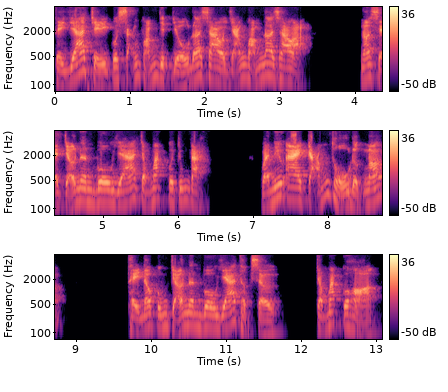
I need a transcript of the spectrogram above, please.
thì giá trị của sản phẩm dịch vụ đó sao, sản phẩm đó sao ạ? À? nó sẽ trở nên vô giá trong mắt của chúng ta. Và nếu ai cảm thụ được nó, thì nó cũng trở nên vô giá thực sự trong mắt của họ.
